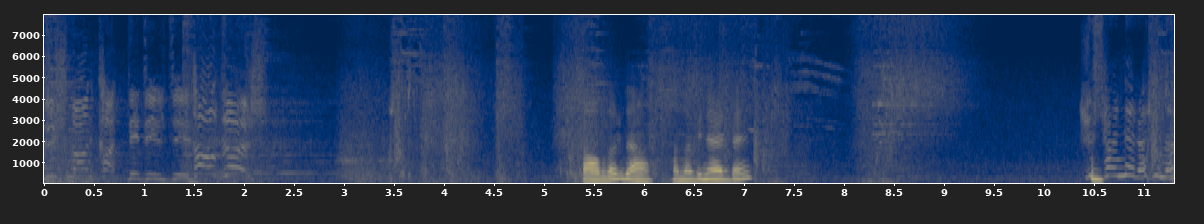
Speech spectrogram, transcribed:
Düşman katledildi. Saldır. Saldır da. Hanabi nerede? Düşenler adına.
